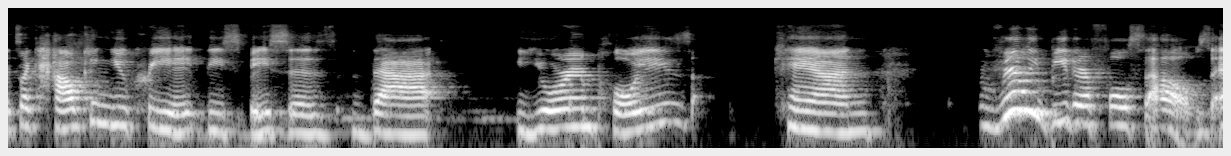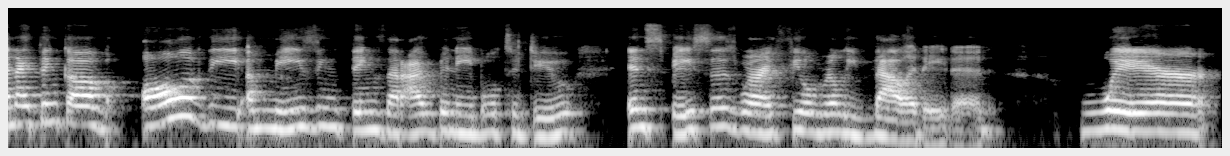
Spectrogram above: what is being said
it's like, how can you create these spaces that your employees can really be their full selves. And I think of all of the amazing things that I've been able to do in spaces where I feel really validated, where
